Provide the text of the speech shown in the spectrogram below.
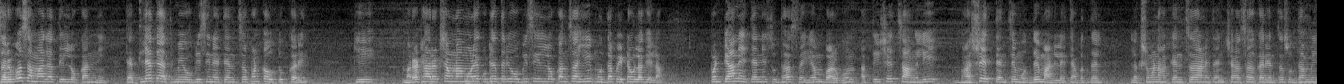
सर्व समाजातील लोकांनी त्यातल्या त्यात मी ओबीसी नेत्यांचं पण कौतुक करीन की मराठा आरक्षणामुळे कुठेतरी ओबीसी लोकांचाही मुद्दा पेटवला गेला. पण त्या नेत्यांनी सुद्धा संयम बाळगून अतिशय चांगली भाषेत त्यांचे मुद्दे मांडले. त्याबद्दल लक्ष्मण हाकेंचं आणि त्यांच्या सहकार्यांचं सुद्धा मी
